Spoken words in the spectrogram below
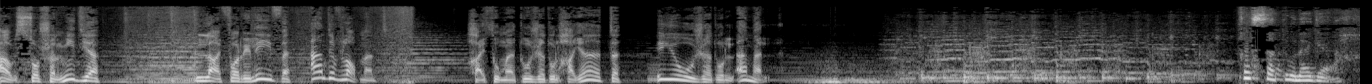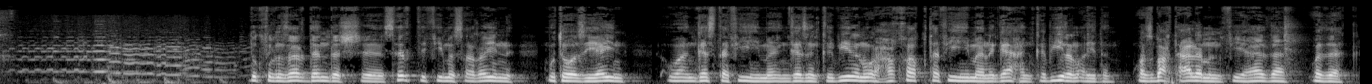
أو السوشيال ميديا Life for Relief and Development. حيثما توجد الحياة يوجد الأمل. قصة نجاح. دكتور نزار دندش سرت في مسارين متوازيين وأنجزت فيهما إنجازا كبيرا وحققت فيهما نجاحا كبيرا أيضا وأصبحت علما في هذا وذاك.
